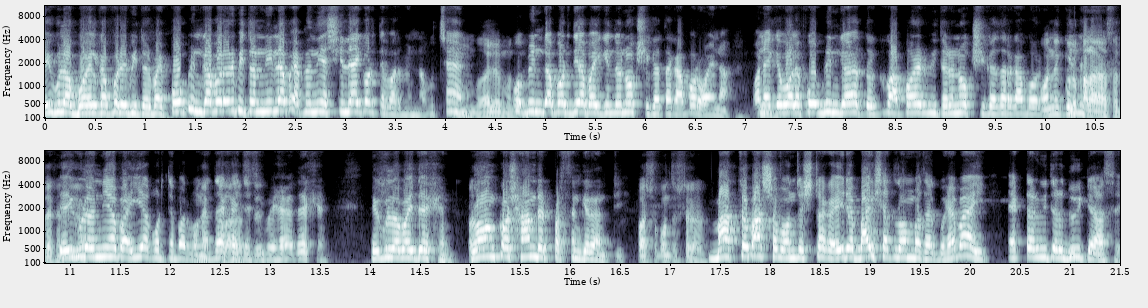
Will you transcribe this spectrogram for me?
এইগুলা বয়েল কাপড়ের ভিতরে ভাই। পপিন কাপড়ের ভিতর নিলে ভাই আপনি নিয়ে সেলাই করতে পারবেন না বুঝছেন? পবলিন কাপড় দিয়ে ভাই কিন্তু নকশিকাতা কাপড় হয় না। অনেকে বলে পবলিন কাপড়ের ভিতরে নকশিকাতার কাপড়। অনেকগুলো কালার আছে দেখেন। এইগুলো নিয়ে ভাই ইয়া করতে পারব না colour দেখাইতেছি ভাই হ্যাঁ দেখেন। এগুলো ভাই দেখেন রং কস হান্ড্রেড পার্সেন্ট গ্যারান্টি পাঁচশো পঞ্চাশ টাকা। মাত্র পাঁচশো পঞ্চাশ টাকা এটা বাইশ হাত লম্বা থাকবে। হ্যাঁ ভাই একটার ভিতরে দুইটা আছে।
